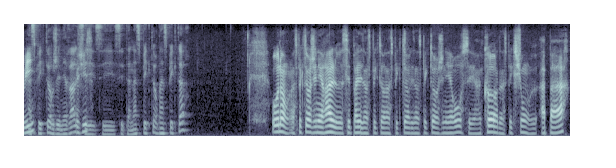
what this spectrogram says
Oui. Inspecteur général, c'est un inspecteur d'inspecteur Oh non, inspecteur général, euh, c'est pas les inspecteurs d'inspecteurs. Les inspecteurs généraux, c'est un corps d'inspection euh, à part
